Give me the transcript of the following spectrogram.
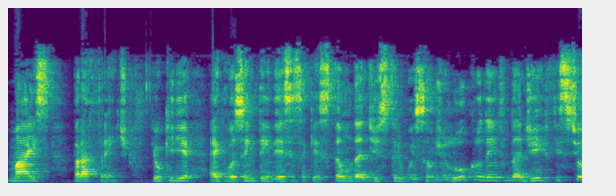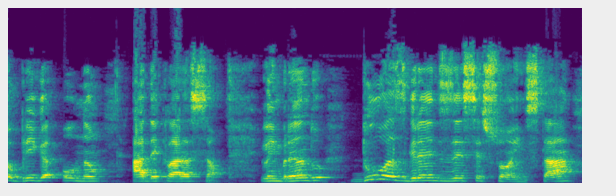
mais para frente. O que eu queria é que você entendesse essa questão da distribuição de lucro dentro da DIRF, se obriga ou não a declaração. Lembrando duas grandes exceções, tá?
